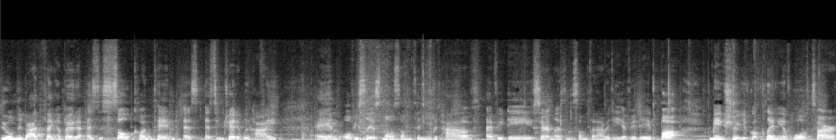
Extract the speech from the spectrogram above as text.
The only bad thing about it is the salt content. It's, it's incredibly high. Um, obviously, it's not something you would have every day. It certainly isn't something I would eat every day. But make sure you've got plenty of water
